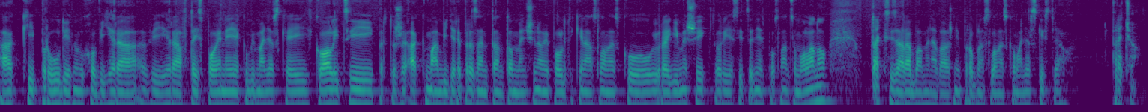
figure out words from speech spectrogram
aký prúd jednoducho vyhrá, vyhrá v tej spojenej akoby maďarskej koalícii, pretože ak má byť reprezentantom menšinovej politiky na Slovensku Juraj Gimeši, ktorý je síce dnes poslancom Olano, tak si zarábame na vážny problém slovensko-maďarských vzťahov. Prečo?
